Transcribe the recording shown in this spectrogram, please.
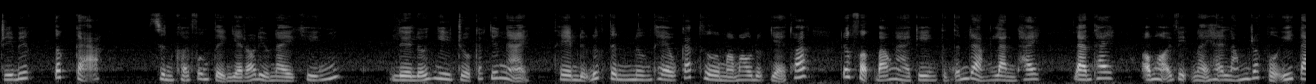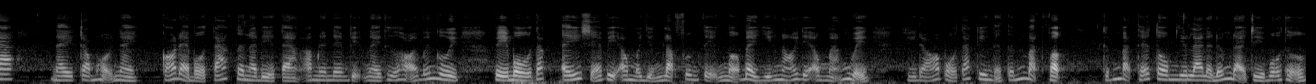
Trí biết tất cả, xin khởi phương tiện giải rõ điều này khiến lìa lưới nghi trượt các chướng ngại. Thêm được đức tin nương theo các thừa mà mau được giải thoát. Đức phật bảo ngài kiên tình tính rằng, lành thay lành thay, ông hỏi việc này hay lắm, rất vừa ý ta. Nay trong hội này có đại bồ tát tên là địa tạng, ông nên đem việc này thưa hỏi với người. Vị bồ tát ấy sẽ vì ông mà dựng lập phương tiện mở bài diễn nói để ông mãn nguyện. Khi đó, bồ tát kiên thể tính bạch phật. Kính bạch thế tôn như lai là đấng đại trì vô thượng.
